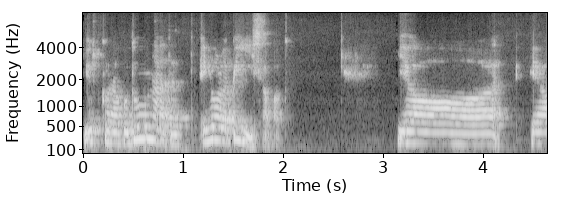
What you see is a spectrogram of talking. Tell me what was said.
justkui nagu tunned, et ei ole piisavad. ja, ja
